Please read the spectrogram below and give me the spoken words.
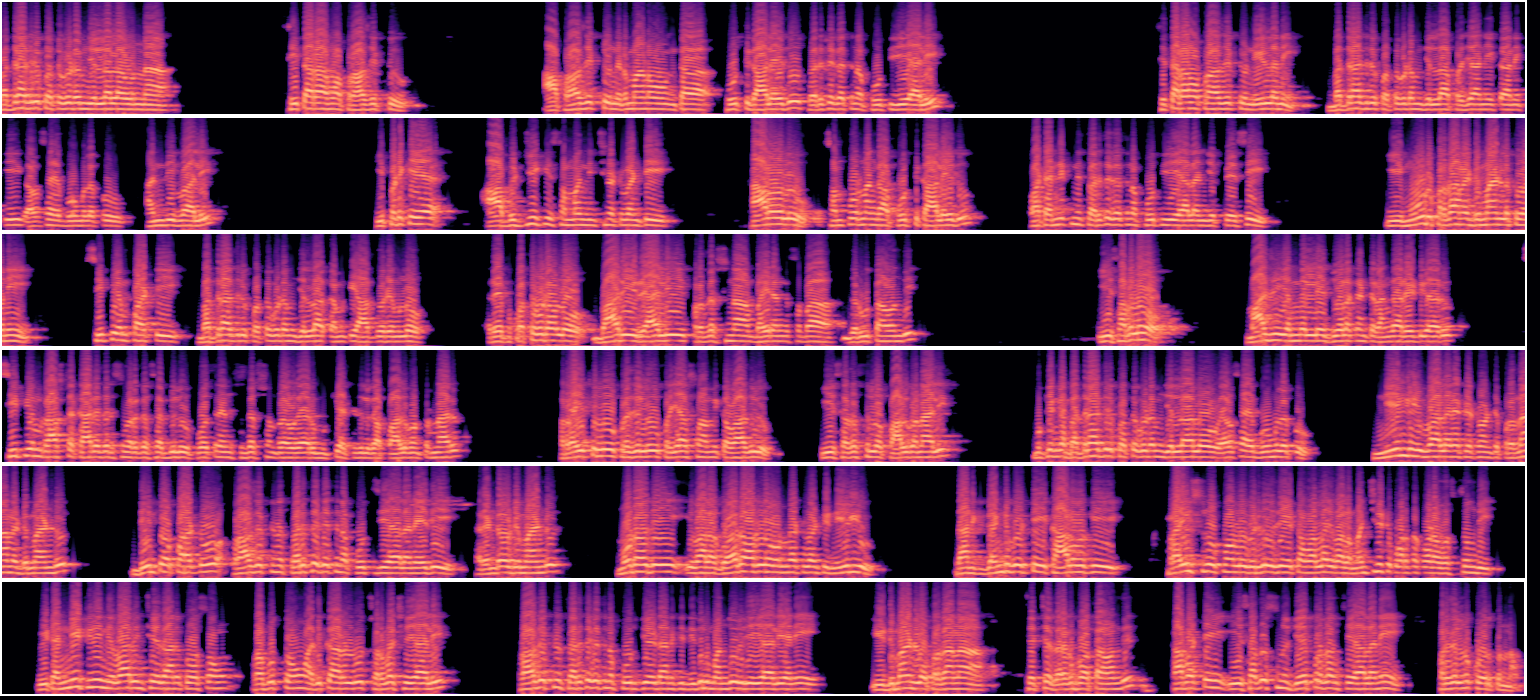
భద్రాద్రి కొత్తగూడెం జిల్లాలో ఉన్న సీతారామ ప్రాజెక్టు. ఆ ప్రాజెక్టు నిర్మాణం ఇంకా పూర్తి కాలేదు త్వరితగతిన పూర్తి చేయాలి. సీతారామ ప్రాజెక్టు నీళ్ళని భద్రాద్రి కొత్తగూడెం జిల్లా ప్రజానీకానికి వ్యవసాయ భూములకు అందివ్వాలి. ఇప్పటికే ఆ బ్రిడ్జికి సంబంధించినటువంటి కాలువలు సంపూర్ణంగా పూర్తి కాలేదు. వాటన్నిటిని త్వరితగతిన పూర్తి చేయాలని చెప్పేసి ఈ మూడు ప్రధాన డిమాండ్లతోని సిపిఎం పార్టీ భద్రాద్రి కొత్తగూడెం జిల్లా కమిటీ ఆధ్వర్యంలో రేపు కొత్తగూడెంలో భారీ ర్యాలీ ప్రదర్శన బహిరంగ సభ జరుగుతా ఉంది. ఈ సభలో మాజీ ఎమ్మెల్యే జూలకంటి రంగారెడ్డి గారు సిపిఎం రాష్ట్ర కార్యదర్శి వర్గ సభ్యులు పోతినేని సుదర్శన్ రావు గారు ముఖ్య అతిథులుగా పాల్గొంటున్నారు. రైతులు ప్రజలు ప్రజాస్వామిక వాదులు ఈ సదస్సులో పాల్గొనాలి. ముఖ్యంగా భద్రాద్రి కొత్తగూడెం జిల్లాలో వ్యవసాయ భూములకు నీళ్ళు ఇవ్వాలనేటటువంటి ప్రధాన డిమాండ్. దీంతో పాటు ప్రాజెక్టును త్వరితగతిన పూర్తి చేయాలనేది రెండవ డిమాండ్. మూడవది ఇవాళ గోదావరిలో ఉన్నటువంటి నీళ్ళు దానికి గండి కొట్టి కాలువకి ట్రైల్స్ రూపంలో విడుదల చేయటం వల్ల ఇవాళ మంచినీటి కొరత కూడా వస్తుంది. వీటన్నిటిని నివారించే దానికోసం ప్రభుత్వం అధికారులు చొరవ చేయాలి. ప్రాజెక్టును త్వరితగతిన పూర్తి చేయడానికి నిధులు మంజూరు చేయాలి అని ఈ డిమాండ్లో ప్రధాన చర్చ జరగబోతా ఉంది. కాబట్టి ఈ సదస్సును జయప్రదం చేయాలని ప్రజలను కోరుతున్నాం.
